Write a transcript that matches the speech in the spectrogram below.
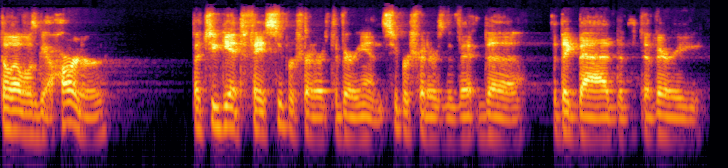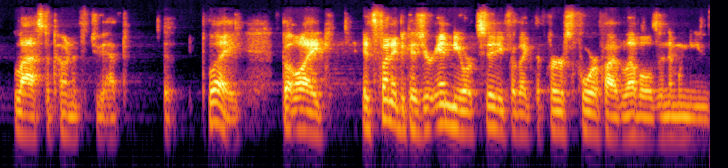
the levels get harder, but you get to face Super Shredder at the very end. Super Shredder is the the the big bad, the, the very last opponent that you have to, to play. But like it's funny because you're in New York City for like the first four or five levels, and then when you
